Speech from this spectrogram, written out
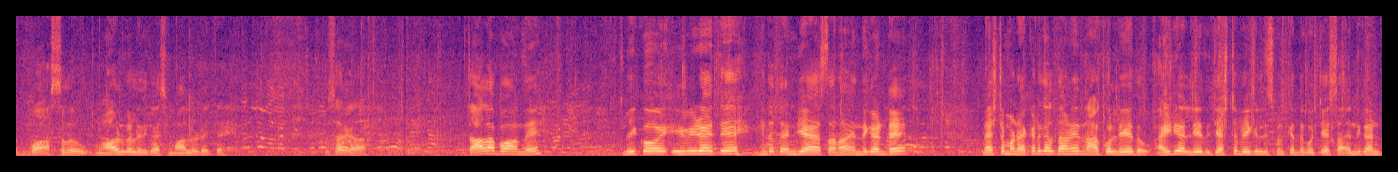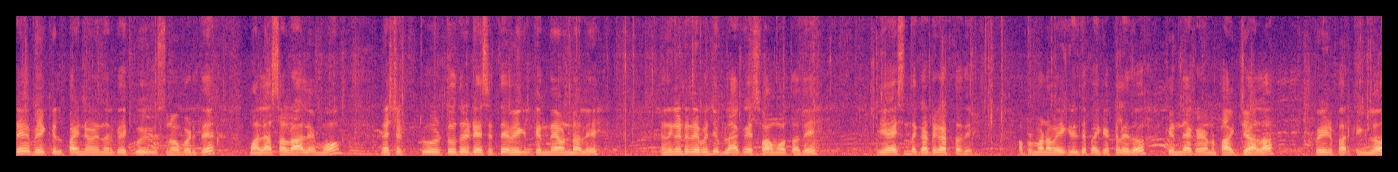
అబ్బా అసలు మామూలుగా లేదు కాసి రోడ్ అయితే. చూసారు కదా? చాలా బాగుంది. మీకు ఈ వీడియో అయితే ఇంతతో ఎంజాయ్ చేస్తాను. ఎందుకంటే నెక్స్ట్ మనం ఎక్కడికి వెళ్తాం అనేది నాకు లేదు. ఐడియా లేదు. జస్ట్ వెహికల్ తీసుకుని కిందకు వచ్చేస్తా. ఎందుకంటే వెహికల్ పైన ఉండేందుకు ఎక్కువ స్నో పడితే మళ్ళీ అసలు రాలేము. Next two two three days అయితే వెహికల్ కిందే ఉండాలి. ఎందుకంటే రేపు నుంచి బ్లాక్ ఐస్ ఫామ్ అవుతుంది. ఈ ఐస్ అంతా గట్టగడుతుంది అప్పుడు మన వెహికల్ అయితే పైకి ఎక్కలేదు. కింద ఎక్కడైనా పార్క్ చేయాలా? పెయిడ్ పార్కింగ్లో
